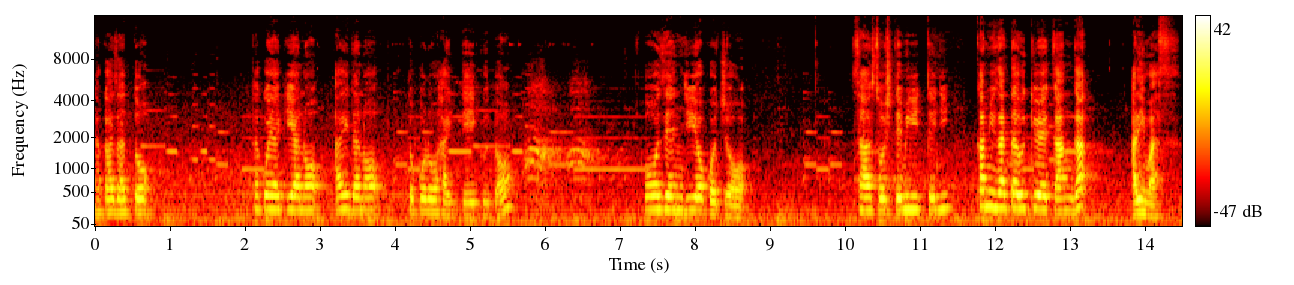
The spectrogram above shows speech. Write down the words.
中座とたこ焼き屋の間のところを入っていくと法善寺横丁。さあそして右手に上方浮世絵館があります。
